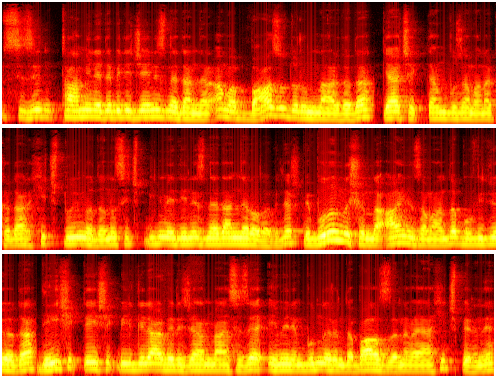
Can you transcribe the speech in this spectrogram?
sizin tahmin edebileceğiniz nedenler ama bazı durumlarda da gerçekten bu zamana kadar hiç duymadığınız, hiç bilmediğiniz nedenler olabilir. Ve bunun dışında aynı zamanda bu videoda değişik değişik bilgiler vereceğim ben size. Eminim bunların da bazılarını veya hiçbirini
